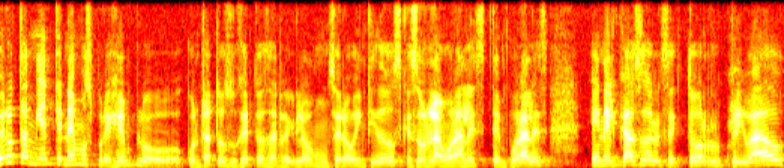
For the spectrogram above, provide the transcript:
pero también tenemos, por ejemplo, contratos sujetos al reglón 022 que son laborales temporales. En el caso del sector privado,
